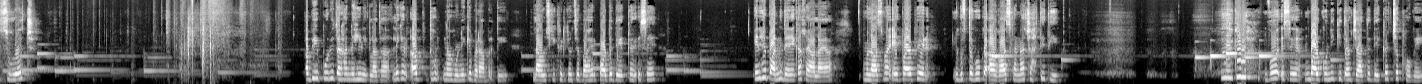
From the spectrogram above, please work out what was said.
سورج۔ ابھی پوری طرح نہیں نکلا تھا، لیکن اب دھند نہ ہونے کے برابر تھی۔ لاؤنج کی کھڑکیوں سے باہر پودے دیکھ کر اسے انہیں پانی دینے کا خیال آیا۔ ملازمہ ایک بار پھر گفتگو کا آغاز کرنا چاہتی تھی۔ لیکن وہ اسے بالکونی کی طرف جاتے دیکھ کر چپ ہو گئی۔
